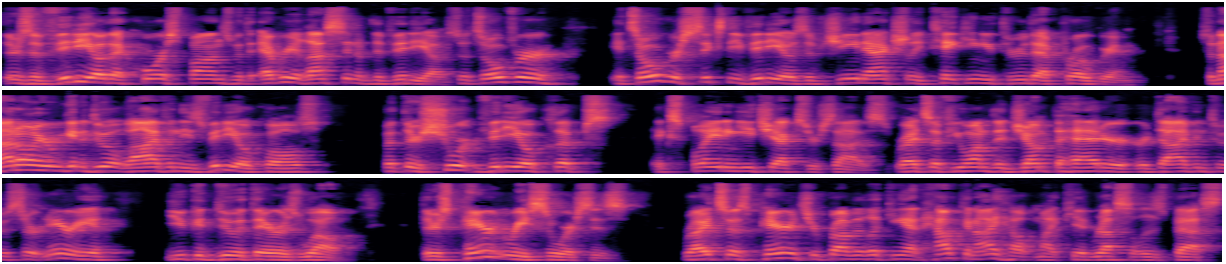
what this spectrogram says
There's a video that corresponds with every lesson of the video. So it's over, it's over 60 videos of Gene actually taking you through that program. So not only are we going to do it live on these video calls, but there's short video clips explaining each exercise, right? So if you wanted to jump ahead or, or dive into a certain area, you could do it there as well. There's parent resources, right? So as parents, you're probably looking at how can I help my kid wrestle his best?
